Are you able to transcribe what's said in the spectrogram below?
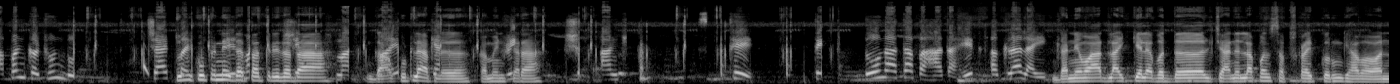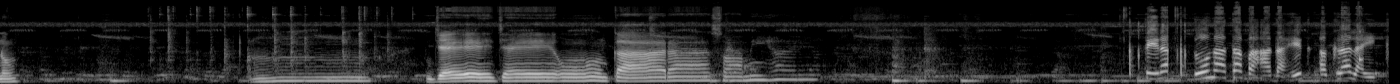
आपण कठून बोल? चॅट तुम्ही कुठे नाही दत्तात्रय दादा? गाव कुठलं आपलं? कमेंट करा. आणखी दोन आता पाहत आहेत अकरा लाईक धन्यवाद लाईक केल्याबद्दल. चॅनलला पण सबस्क्राईब करून घ्या भावांनो. जय जय ओंकारा स्वामी हरे तेरा दोन आता पाहत आहेत अकरा लाईक.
